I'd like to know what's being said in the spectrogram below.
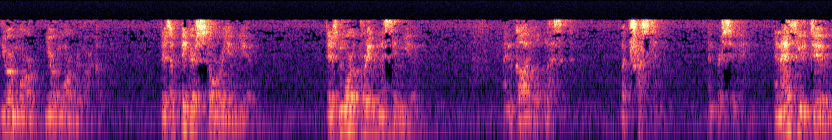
You're more, you're more remarkable. There's a bigger story in you. There's more greatness in you. And God will bless it. But trust Him and pursue Him. And as you do,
